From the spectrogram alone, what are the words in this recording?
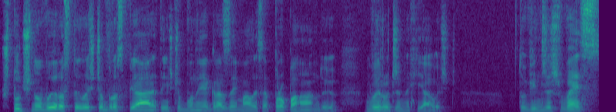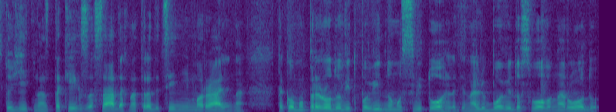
штучно виростили, щоб розпіарити, і щоб вони якраз займалися пропагандою вироджених явищ, то він же ж весь стоїть на таких засадах, на традиційній моралі, на такому природовідповідному світогляді, на любові до свого народу,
